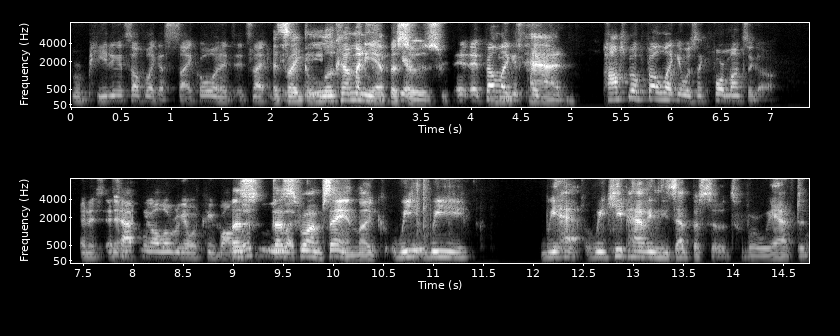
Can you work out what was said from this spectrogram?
repeating itself like a cycle and it, it's like it's like look how many episodes it, it, felt like it's had like, Pop Smoke felt like it was like four months ago and it's, it's yeah. happening all over again with King Von. That's Literally that's like, what I'm saying. Like we we we have we keep having these episodes where we have to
